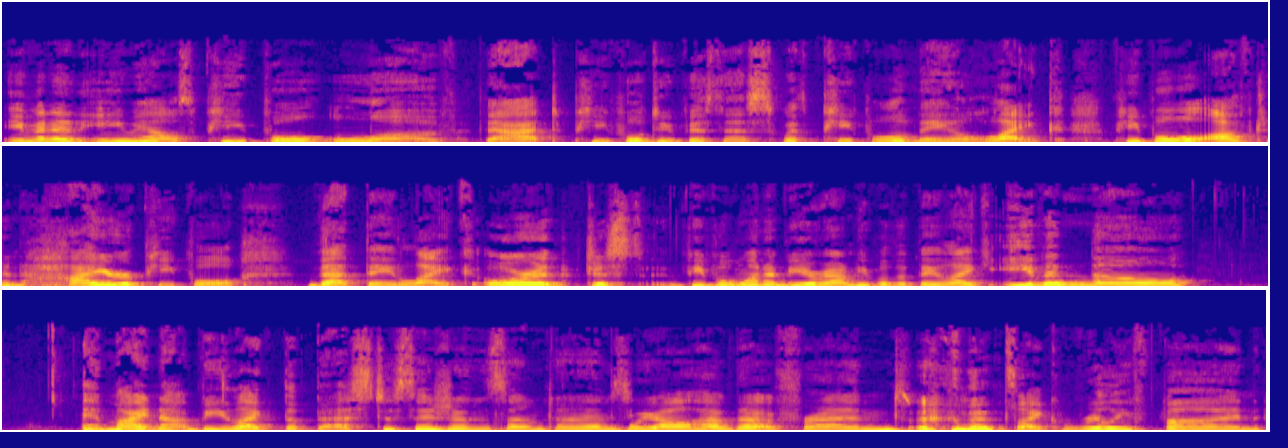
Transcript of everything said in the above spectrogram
even in emails, people love that. People do business with people they like. People people will often hire people that they like, or just people want to be around people that they like, even though it might not be like the best decision sometimes. We all have that friend that's like really fun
